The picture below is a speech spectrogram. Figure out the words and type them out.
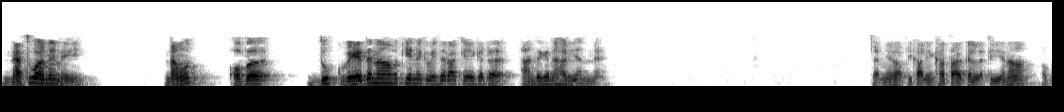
නැතුව නෙමෙයි නමුත් ඔබ දුක් වේදනාව කියන එක විතරක් ඒකට ඇඳගෙන හරියන්නේ නැහැ. දැන් මේවා අපි කලින් කතා කරලා තියෙනවා. ඔබ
